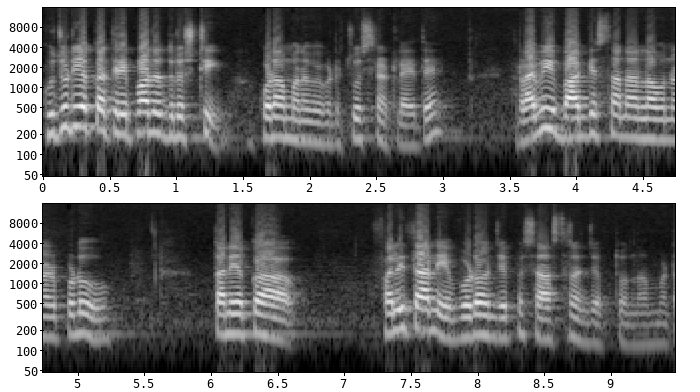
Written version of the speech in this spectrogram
కుజుడి యొక్క త్రిపాద దృష్టి కూడా మనం ఒకటి చూసినట్లయితే రవి భాగ్యస్థానంలో ఉన్నప్పుడు తన యొక్క ఫలితాన్ని ఇవ్వడం అని చెప్పి శాస్త్రం చెప్తుంది అన్నమాట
